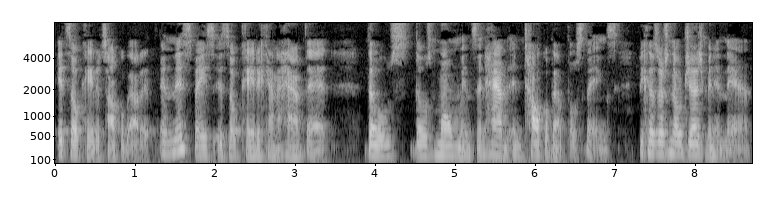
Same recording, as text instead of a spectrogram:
it's okay to talk about it. In this space, it's okay to kind of have that those those moments and have and talk about those things because there's no judgment in there.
